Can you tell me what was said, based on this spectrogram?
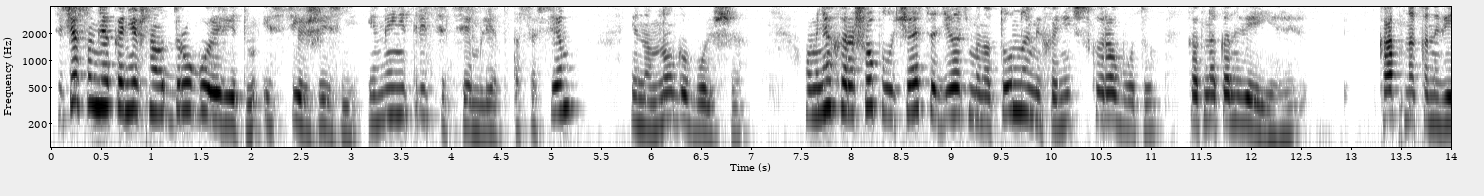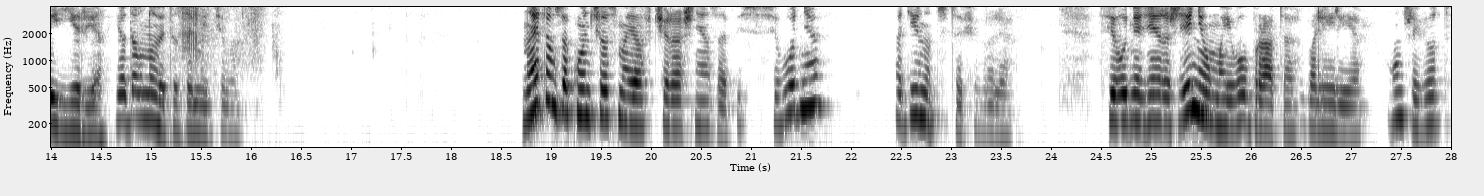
Сейчас у меня, конечно, другой ритм и стиль жизни. И мне не 37 лет, а совсем и намного больше. У меня хорошо получается делать монотонную механическую работу, как на конвейере. Как на конвейере. Я давно это заметила. На этом закончилась моя вчерашняя запись. Сегодня 11 февраля. Сегодня день рождения у моего брата Валерия. Он живет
